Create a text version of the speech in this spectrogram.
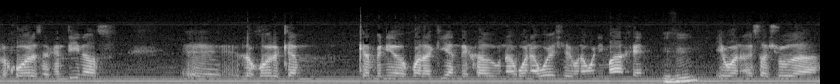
los jugadores argentinos. Eh, los jugadores que han, que han venido a jugar aquí han dejado una buena huella y una buena imagen. Y bueno, eso ayuda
